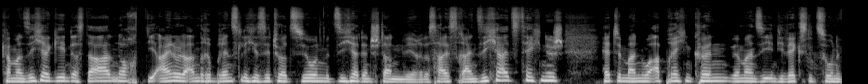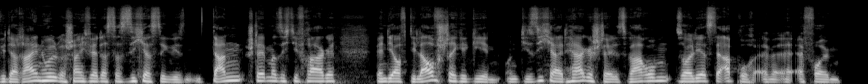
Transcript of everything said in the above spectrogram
kann man sicher gehen, dass da noch die ein oder andere brenzliche Situation mit Sicherheit entstanden wäre. Das heißt, rein sicherheitstechnisch hätte man nur abbrechen können, wenn man sie in die Wechselzone wieder reinholt. Wahrscheinlich wäre das das sicherste gewesen. Dann stellt man sich die Frage, wenn die auf die Laufstrecke gehen und die Sicherheit hergestellt ist, warum soll jetzt der Abbruch er erfolgen?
